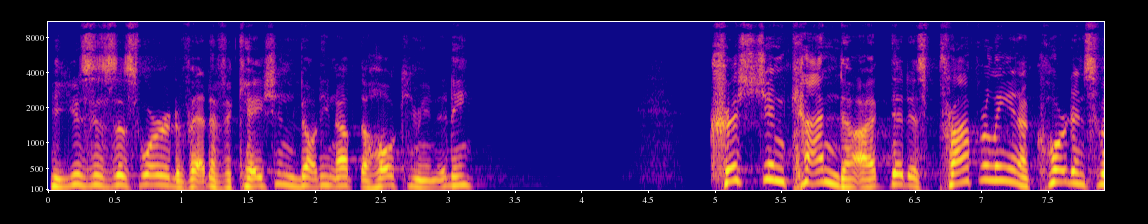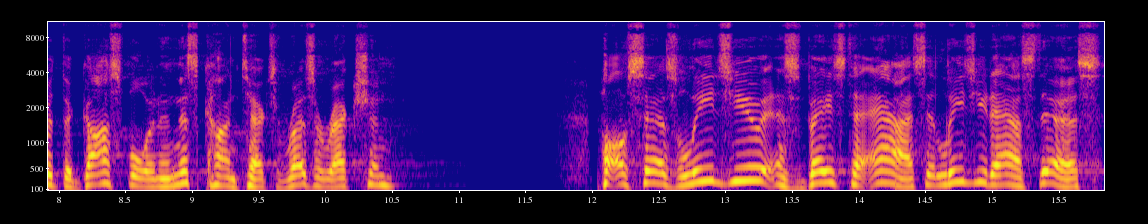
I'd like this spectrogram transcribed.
He uses this word of edification, building up the whole community. Christian conduct that is properly in accordance with the gospel, and in this context, resurrection, Paul says, leads you and is based to ask, it leads you to ask this,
